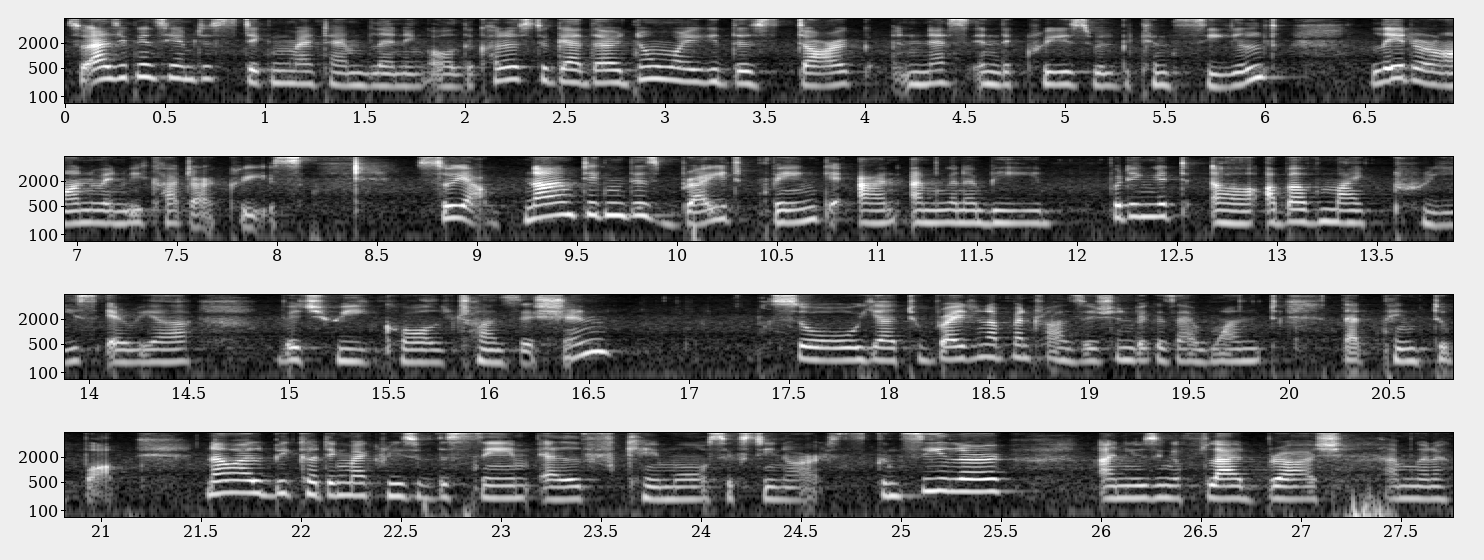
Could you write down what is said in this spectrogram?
So as you can see i'm just taking my time blending all the colors together. Don't worry this darkness in the crease will be concealed later on when we cut our crease. So yeah now i'm taking this bright pink and i'm gonna be putting it uh, above my crease area which we call transition. So yeah to brighten up my transition because i want that pink to pop. Now i'll be cutting my crease with the same elf camo 16 hours concealer and using a flat brush. I'm gonna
